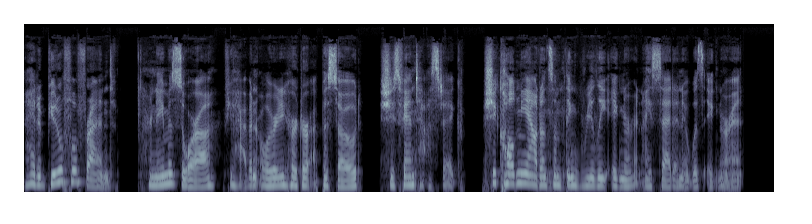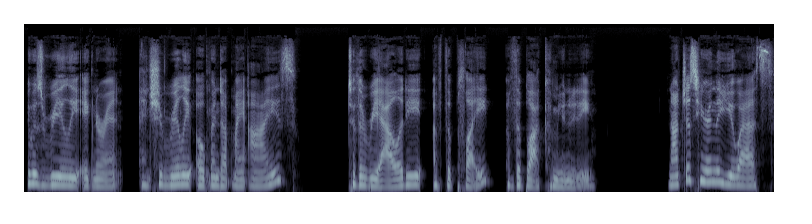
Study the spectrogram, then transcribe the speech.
I had a beautiful friend. Her name is Zora. If you haven't already heard her episode, she's fantastic. She called me out on something really ignorant I said, and it was ignorant. It was really ignorant. And she really opened up my eyes to the reality of the plight of the Black community, not just here in the US,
